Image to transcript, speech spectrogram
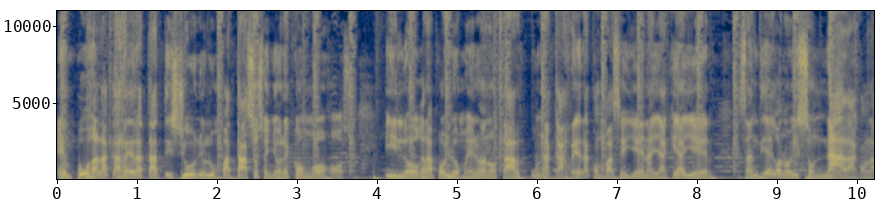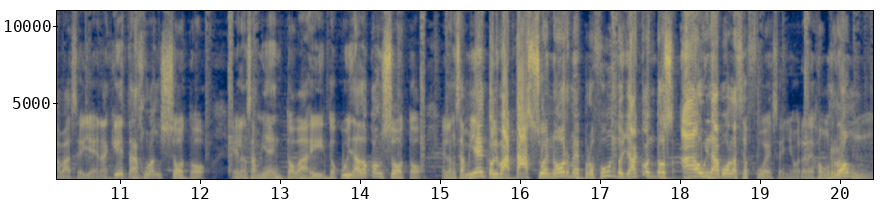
empuja la carrera Tatis Jr. Un batazo, señores, con ojos y logra por lo menos anotar una carrera con base llena, ya que ayer San Diego no hizo nada con la base llena. Aquí está Juan Soto, el lanzamiento bajito. Cuidado con Soto, el lanzamiento, el batazo enorme, profundo, ya con dos out y la bola se fue, señores, de jonrón.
